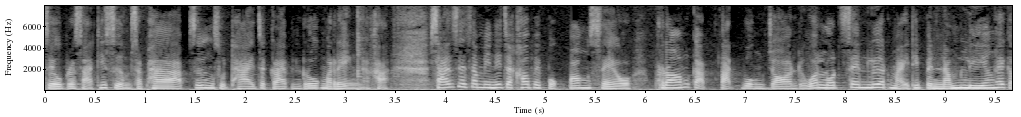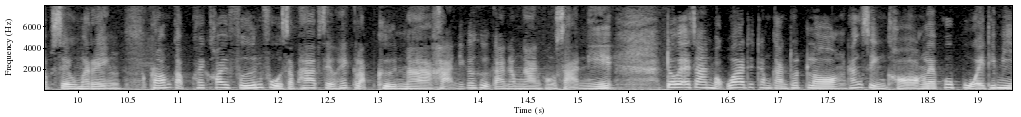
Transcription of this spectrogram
เซลล์ประสาทที่เสื่อมสภาพ ซึ่งสุดท้ายจะกลายเป็นโรคมะเร็งนะคะ สารเซซามินนี้จะเข้าไปปกป้องเซลล์ พร้อมกับตัดวงจร หรือว่าลดเส้นเลือดใหม่ที่เป็นน้ำเลี้ยงให้กับเซลล์มะเร็ง พร้อมกับค่อยๆ ฟื้นฟูสภาพเซลล์ให้กลับคืนมาค่ะ นี่ก็คือการทำงานของสารนี้ โดยอาจารย์บอกว่าที่ทำการทดลองทั้งสิ่งของและผู้ป่วยที่มี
